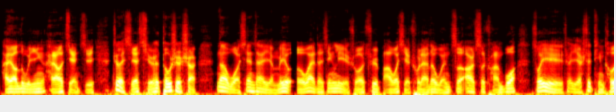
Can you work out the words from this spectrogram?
还要录音，还要剪辑，这些其实都是事儿。那我现在也没有额外的精力说去把我写出来的文字二次传播，所以这也是挺头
